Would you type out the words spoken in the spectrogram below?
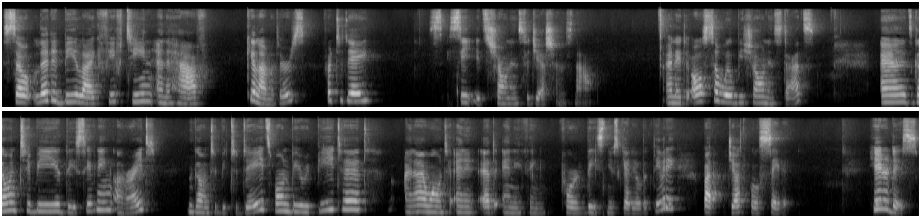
So let it be like 15 and a half kilometers for today see it's shown in suggestions now. And it also will be shown in stats. And it's going to be this evening all right? It's going to be today. It won't be repeated. And I won't add anything for this new scheduled activity but just will save it. Here it is.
